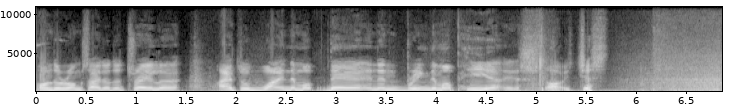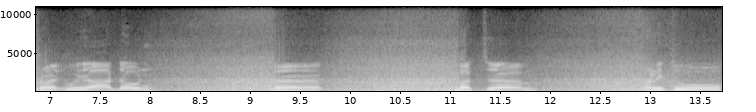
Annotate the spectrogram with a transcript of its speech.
on the wrong side of the trailer. I had to wind them up there and then bring them up here. It's, oh, it's just right. We are done, uh, but um, I need to.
